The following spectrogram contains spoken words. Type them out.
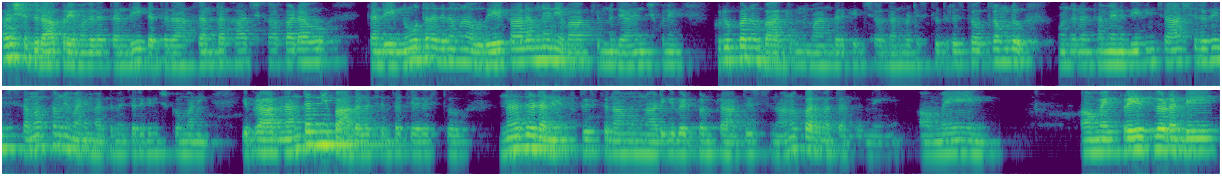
పరిశుద్ధుడా ప్రేమగల తండ్రి గత రాత్రంతా కాచి కాపాడావు. తండ్రి నూతన దినమున ఉదయకాలంలో నీ వాక్యంను ధ్యానించుకుని కృపను భాగ్యంను మా అందరికి ఇచ్చావు. దాన్ని బట్టి స్థుతులు స్తోత్రములు ముందున్న సమయాన్ని దీవించి ఆశీర్వదించి సమస్తముని మహిమార్థమే జరిగించుకోమని ఈ ప్రార్థన అందరినీ పాదాల చింత చేరుస్తూ నజరుడని క్రీస్తునామం అడిగి పెట్టుకొని ప్రార్థిస్తున్నాను. పరమ తండ్రిని. అమ్మేన్ అమ్మేన్ ప్రేజ్ లోడండి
